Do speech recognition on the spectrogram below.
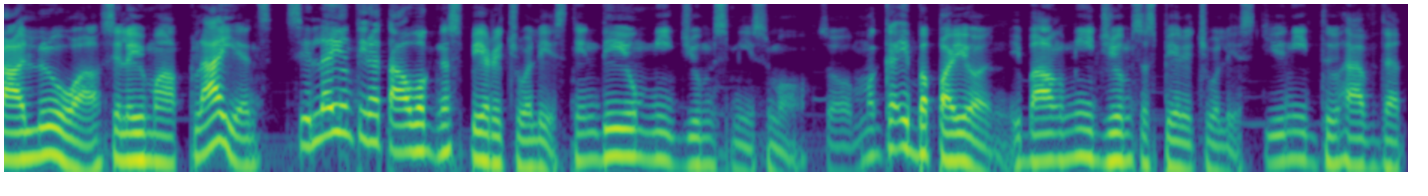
kaluluwa, sila yung mga clients, sila yung tinatawag na spiritualist, hindi yung mediums mismo. So, magkaiba pa yon Iba ang medium sa spiritualist. You need to have that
